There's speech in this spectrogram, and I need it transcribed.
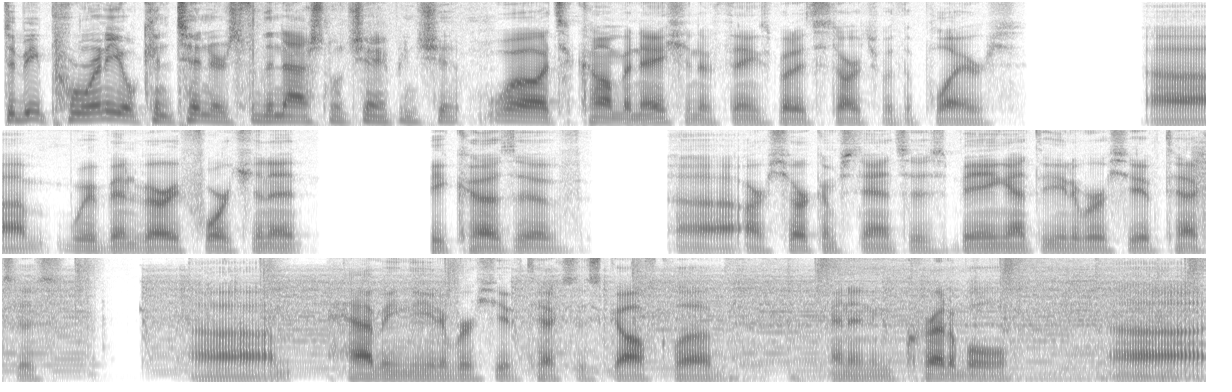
to be perennial contenders for the national championship? Well, it's a combination of things, but it starts with the players. Um, we've been very fortunate because of uh, our circumstances, being at the University of Texas, um, having the University of Texas Golf Club, and an incredible uh,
